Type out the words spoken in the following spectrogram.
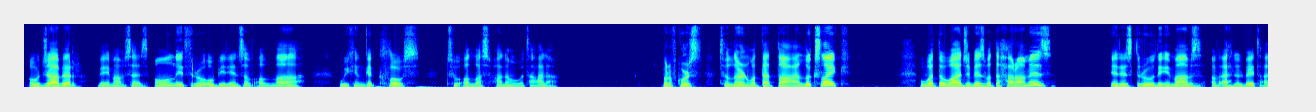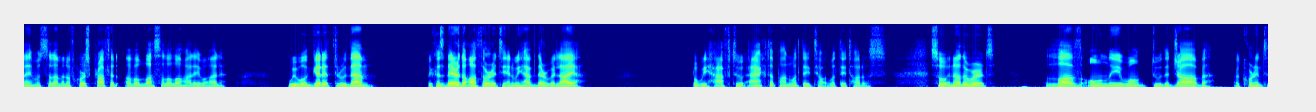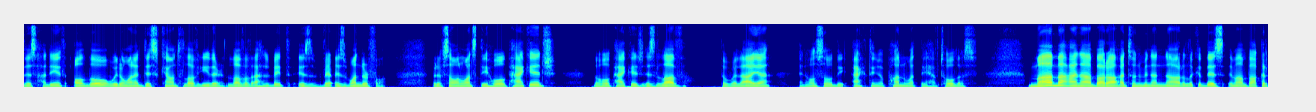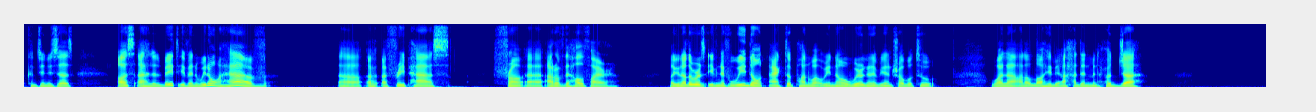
O Jabir, the Imam says, only through obedience of Allah we can get close to Allah subhanahu wa ta'ala. But of course, to learn what that ta'ah looks like, what the wajib is, what the haram is, it is through the Imams of Ahlul Bayt and of course Prophet of Allah sallallahu We will get it through them because they're the authority and we have their wilayah. But we have to act upon what they taught what they taught us. So in other words, love only won't do the job according to this hadith, although we don't want to discount love either. Love of Ahlul Bayt is, is wonderful. But if someone wants the whole package, the whole package is love, the wilayah, and also the acting upon what they have told us. Ma ma'ana bara'atun min nar. Look at this. Imam Baqir continues says, us Ahlul Bayt even we don't have uh, a, a, free pass from uh, out of the hellfire. Like in other words, even if we don't act upon what we know, we're going to be in trouble too. وَلَا عَلَى اللَّهِ لِأَحَدٍ مِّنْ حُجَّةٍ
